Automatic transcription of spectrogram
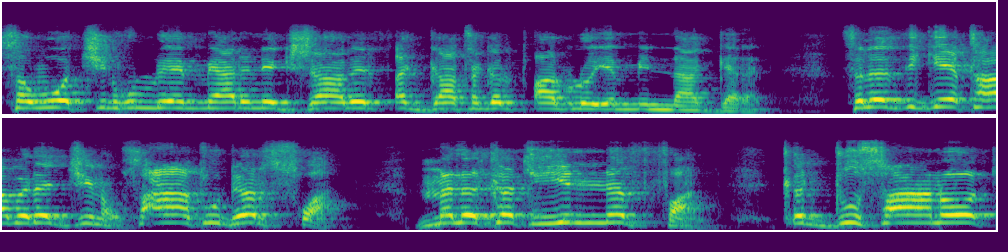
ሰዎችን ሁሉ የሚያድን የእግዚአብሔር ጸጋ ተገልጧል ብሎ የሚናገረን። ስለዚህ ጌታ በደጅ ነው። ሰዓቱ ደርሷል። መለከት ይነፋል። ቅዱሳኖች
